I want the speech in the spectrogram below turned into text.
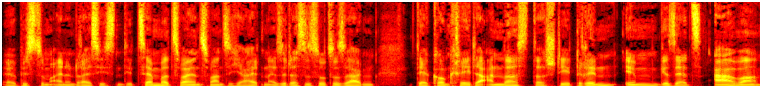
äh, bis zum 31. Dezember 22 erhalten. Also das ist sozusagen der konkrete Anlass, das steht drin im Gesetz, aber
